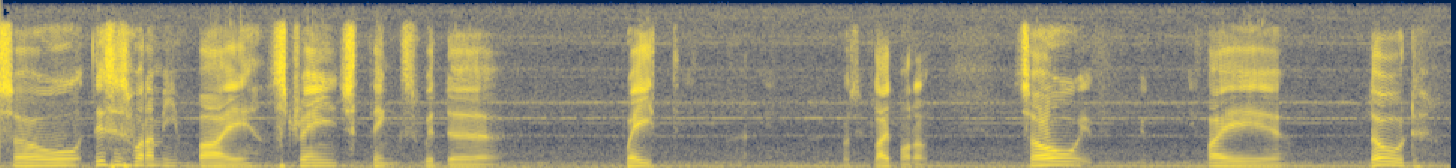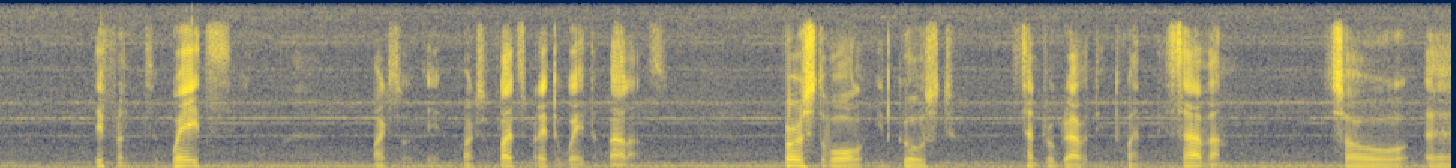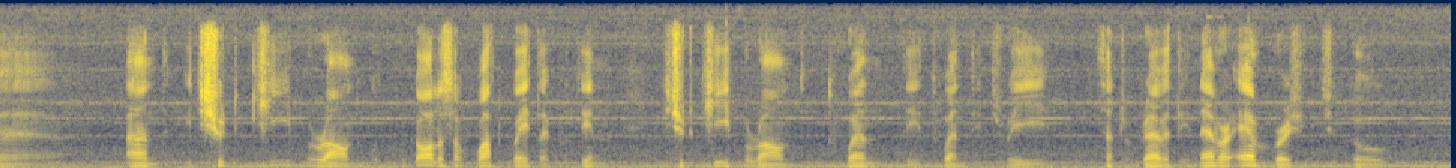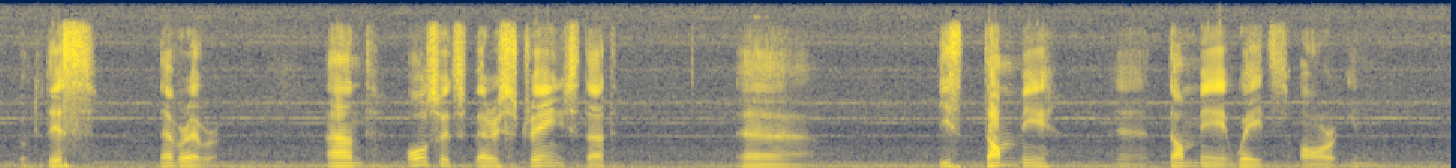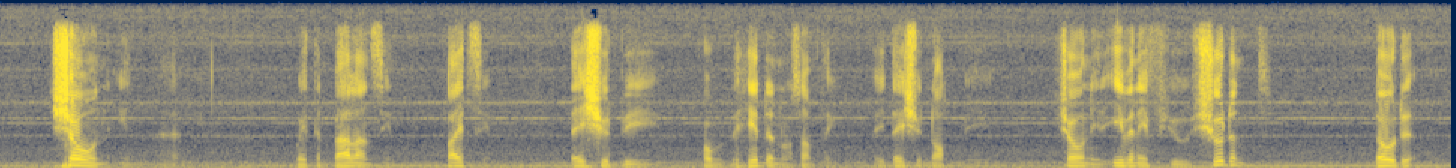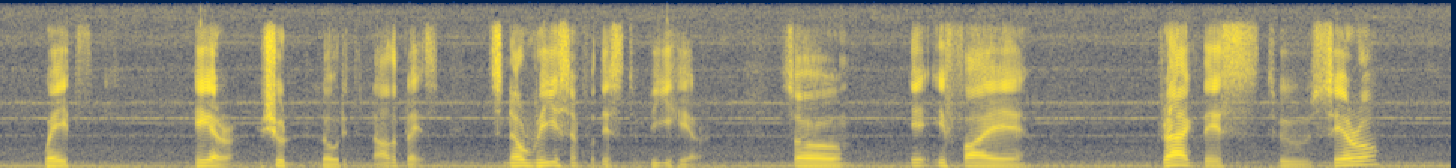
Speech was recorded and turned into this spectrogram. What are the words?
So this is what I mean by strange things with the weight in, the flight model. So if if I load different weights in Microsoft Flight Simulator weight and balance, first of all it goes to center of gravity 27. So uh, and it should keep around regardless of what weight I put in it should keep around 20 23 center of gravity. Never ever should go go to this. Never ever. And also it's very strange that uh, these dummy uh, dummy weights are in shown in uh, weight and balance in flight sim. They should be probably hidden or something. They, they should not be shown even if you shouldn't load weights here. You should load it in another place. It's no reason for this to be here. So if I drag this to zero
